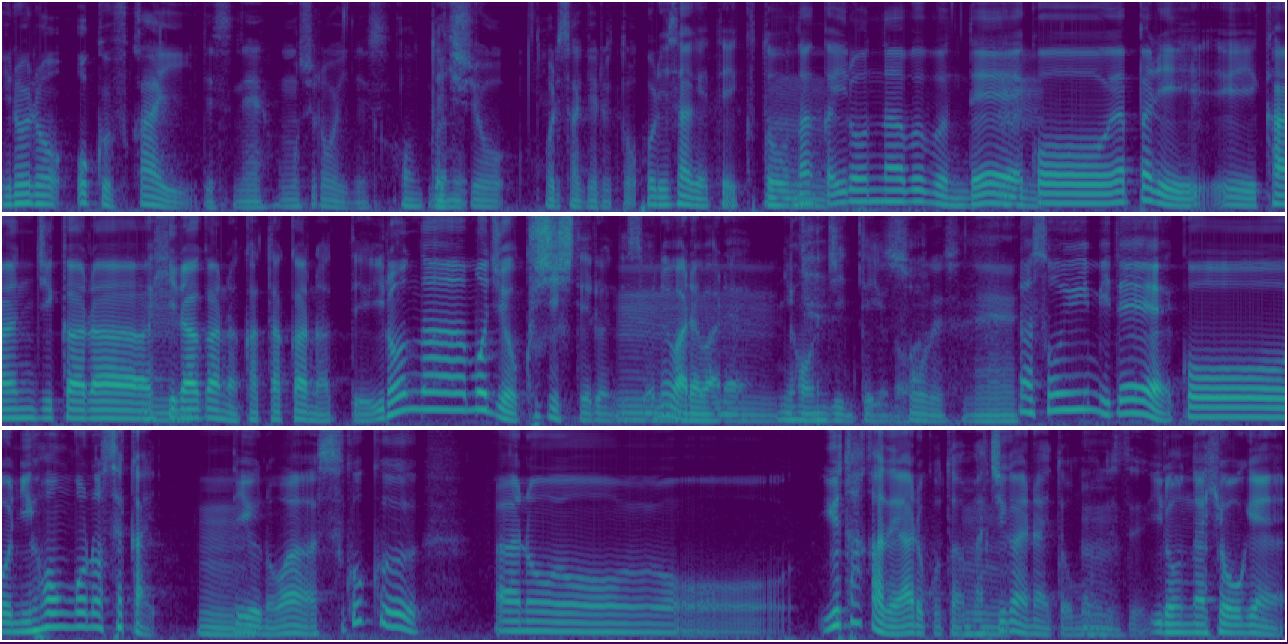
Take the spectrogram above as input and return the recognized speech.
いろいろ奥深いですね。面白いです。本当に。歴史を掘り下げると。掘り下げていくと、うん。なんかいろんな部分で、うん。こうやっぱりえー漢字からひらがな、カタカナっていういろんな文字を駆使してるんですよね、うん。我々。日本人っていうのは。そうですね。だからそういう意味でこう日本語の世界っっていうのはすごく、あのー豊かであることは間違いないと思うんです、いろんな表現。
